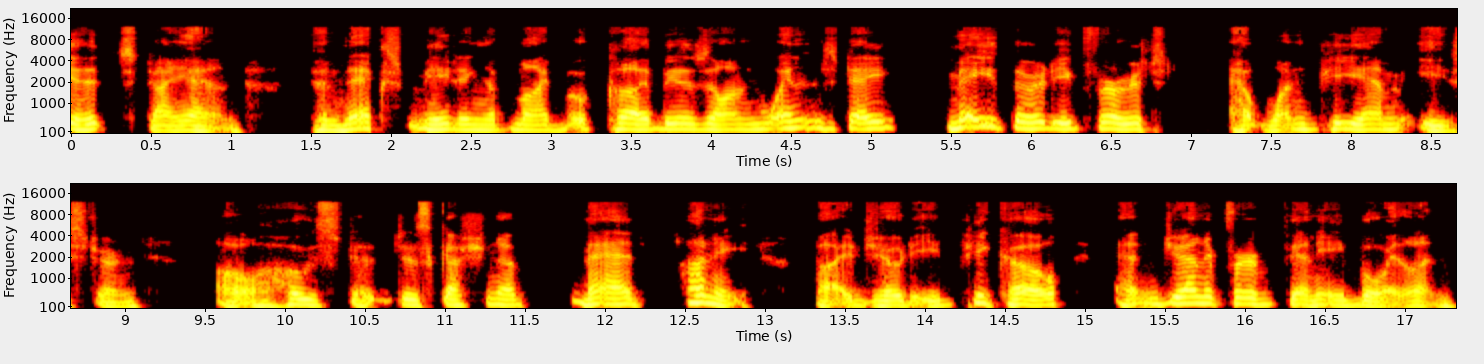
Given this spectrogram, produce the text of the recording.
It's Diane. The next meeting of my book club is on Wednesday, May 31st at 1 p.m. Eastern. I'll host a discussion of Mad Honey by Jodi Picoult and Jennifer Finney Boylan,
